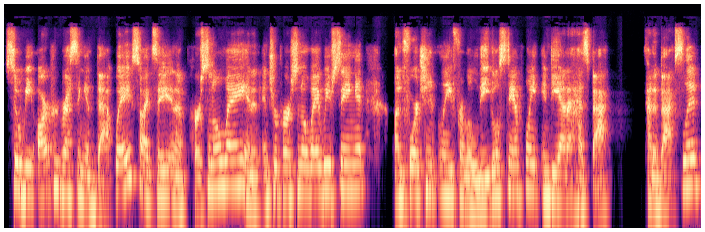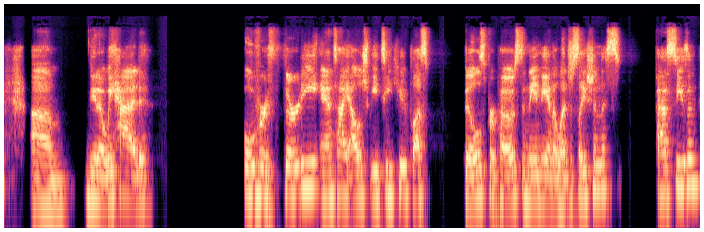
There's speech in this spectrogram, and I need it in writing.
So we are progressing in that way. So I'd say in a personal way, in an interpersonal way, we're seeing it. Unfortunately, from a legal standpoint, Indiana has back kind of backslid. Um, you know, we had over 30 anti-LGBTQ plus bills proposed in the Indiana legislation this past season.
